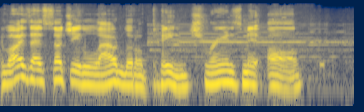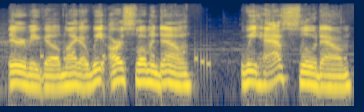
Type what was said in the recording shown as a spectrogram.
Why is that such a loud little ping? Transmit all. There we go. My God. We are slowing down. We have slowed down.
